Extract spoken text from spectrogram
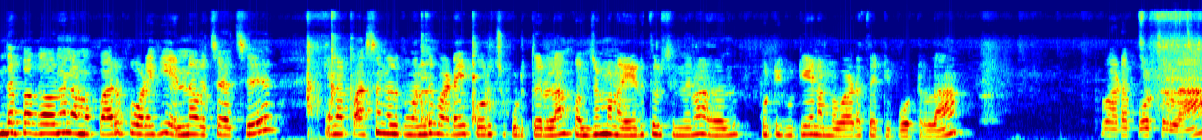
இந்த பக்கம் வந்து நம்ம பருப்பு உடைக்கி எண்ணெய் வச்சாச்சு. ஏன்னா பசங்களுக்கு வந்து வடையை பொறிச்சு கொடுத்துடலாம். கொஞ்சமாக நான் எடுத்து வச்சுருந்தேன்னா அதை வந்து குட்டி குட்டியாக நம்ம வடை தட்டி போட்டுடலாம். வடை போட்டுடலாம்.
